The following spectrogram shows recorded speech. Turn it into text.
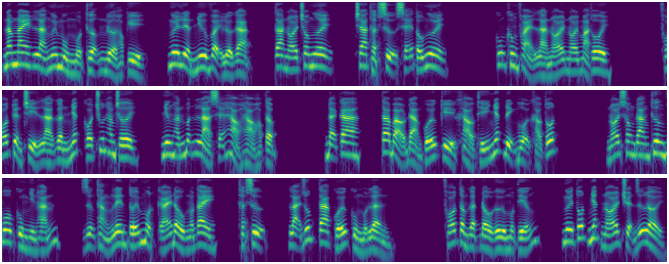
Năm nay là ngươi mùng một thượng nửa học kỳ, ngươi liền như vậy lừa gạt, ta nói cho ngươi, cha thật sự sẽ tấu ngươi. Cũng không phải là nói nói mà thôi. Phó tuyển chỉ là gần nhất có chút ham chơi, nhưng hắn vẫn là sẽ hảo hảo học tập. Đại ca, ta bảo đảm cuối kỳ khảo thí nhất định hội khảo tốt. Nói xong đang thương vô cùng nhìn hắn, dựng thẳng lên tới một cái đầu ngón tay, thật sự, lại giúp ta cuối cùng một lần. Phó tầm gật đầu ừ một tiếng, ngươi tốt nhất nói chuyện giữ lời.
